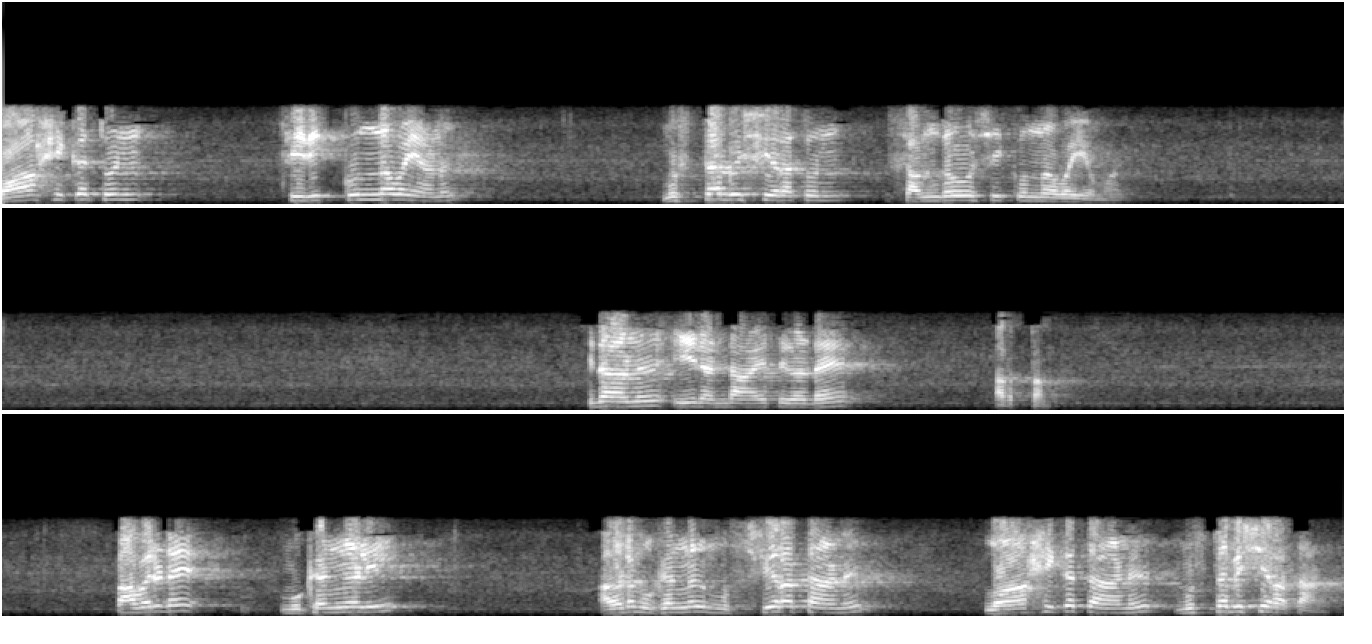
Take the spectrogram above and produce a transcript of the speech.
ലാഹിക്കത്തുൻ ചിരിക്കുന്നവയാണ് മുസ്തബിഷിറത്തുൻ സന്തോഷിക്കുന്നവയുമാണ്. ഇതാണ് ഈ രണ്ടായത്തുകളുടെ അർത്ഥം. അവരുടെ മുഖങ്ങളിൽ അവരുടെ മുഖങ്ങൾ മുസ്ഫിറത്താണ് ലാഹിക്കത്താണ് മുസ്തബിഷിറത്താണ്.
